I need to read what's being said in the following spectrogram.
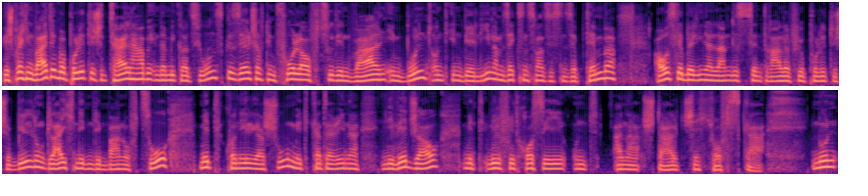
Wir sprechen weiter über politische Teilhabe in der Migrationsgesellschaft im Vorlauf zu den Wahlen im Bund und in Berlin am 26. September aus der Berliner Landeszentrale für politische Bildung, gleich neben dem Bahnhof Zoo, mit Cornelia Schuh, mit Katharina Nevedjau, mit Wilfried José und Anna Stahl-Tschechowska. Nun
